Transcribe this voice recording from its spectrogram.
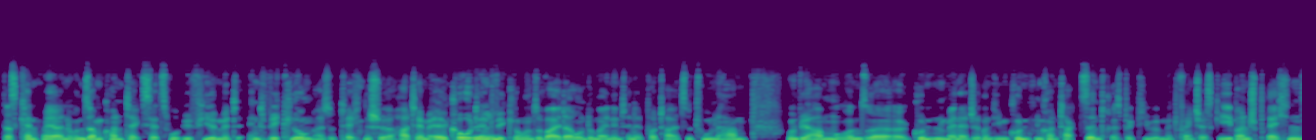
das kennt man ja in unserem Kontext jetzt, wo wir viel mit Entwicklung, also technische HTML-Code-Entwicklung mhm. und so weiter rund um ein Internetportal zu tun haben. Und wir haben unsere äh, Kundenmanagerin, die im Kundenkontakt sind, respektive mit Franchise-Gebern sprechen,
